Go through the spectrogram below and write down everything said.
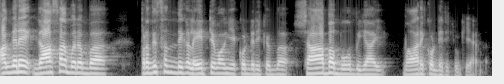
അങ്ങനെ ഗാസ മുനമ്പ് പ്രതിസന്ധികൾ ഏറ്റുവാങ്ങിക്കൊണ്ടിരിക്കുന്ന ശാപഭൂമിയായി മാറിക്കൊണ്ടിരിക്കുകയാണ്.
